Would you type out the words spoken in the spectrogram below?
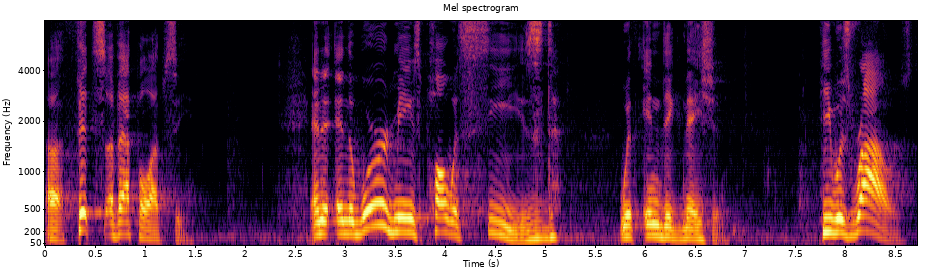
uh, fits of epilepsy. And, and the word means Paul was seized with indignation. He was roused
